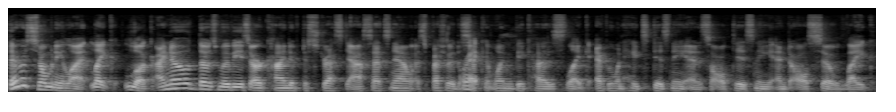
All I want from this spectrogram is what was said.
there were so many lines. Like, look, I know those movies are kind of distressed assets now, especially the Right. second one because like everyone hates Disney and it's all Disney, and also like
